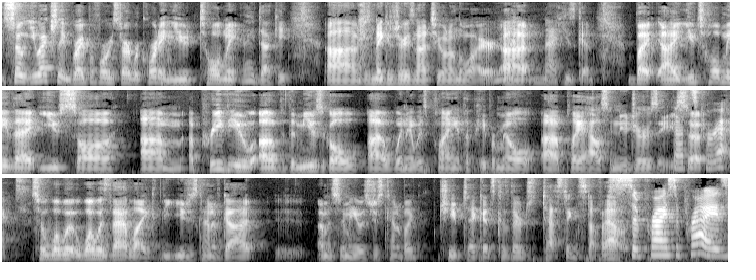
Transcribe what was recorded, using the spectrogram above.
so you actually right before we started recording, you told me, "Hey, Ducky," uh, just making sure he's not chewing on the wire. Uh, nah, he's good. But uh, you told me that you saw um, a preview of the musical uh, when it was playing at the Paper Mill uh, Playhouse in New Jersey. That's so, correct. So what what was that like? You just kind of got. I'm assuming it was just kind of like cheap tickets because they're just testing stuff out. Surprise, surprise.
